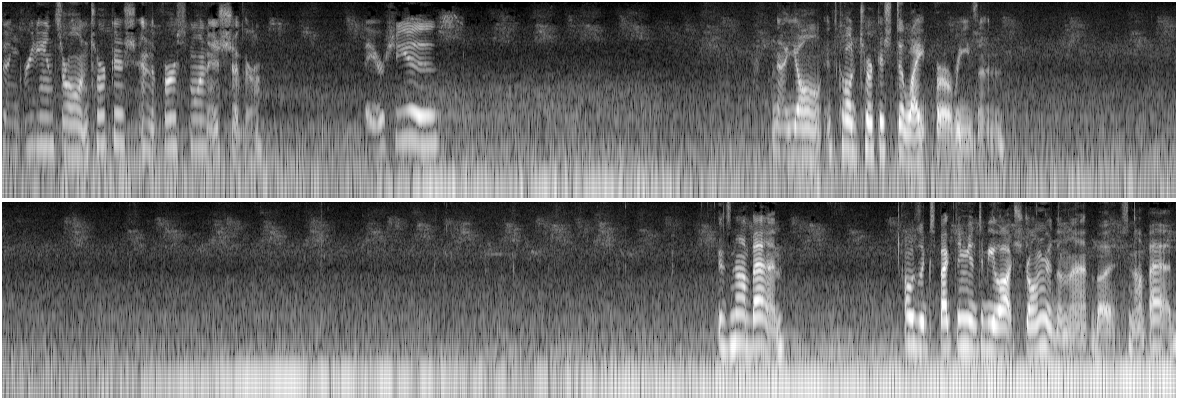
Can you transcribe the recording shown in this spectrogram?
The ingredients are all in Turkish, and the first one is sugar. There she is. Now, y'all, it's called Turkish Delight for a reason. It's not bad. I was expecting it to be a lot stronger than that, but it's not bad.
